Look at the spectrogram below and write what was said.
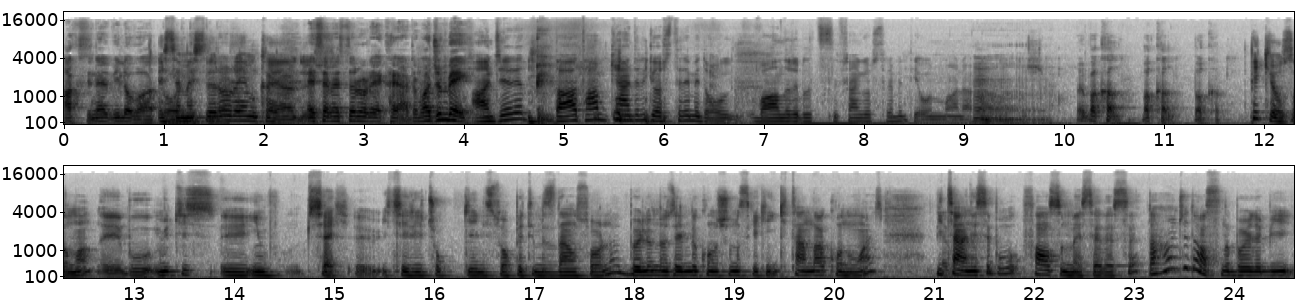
aksine Willow'a doğru SMS'leri oraya mı kayar diyorsun? SMS'ler oraya kayardım. Acun Bey. Angela daha tam kendini gösteremedi. O vulnerability'sini falan gösteremedi ya onunla alakalı. E, Bakalım, bakalım, bakalım. Peki o zaman e, bu müthiş e, inf- şey e, içeriği çok geniş sohbetimizden sonra bölüm özelinde konuşulması gereken iki tane daha konu var. Bir tanesi bu Falsın meselesi. Daha önce de aslında böyle bir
